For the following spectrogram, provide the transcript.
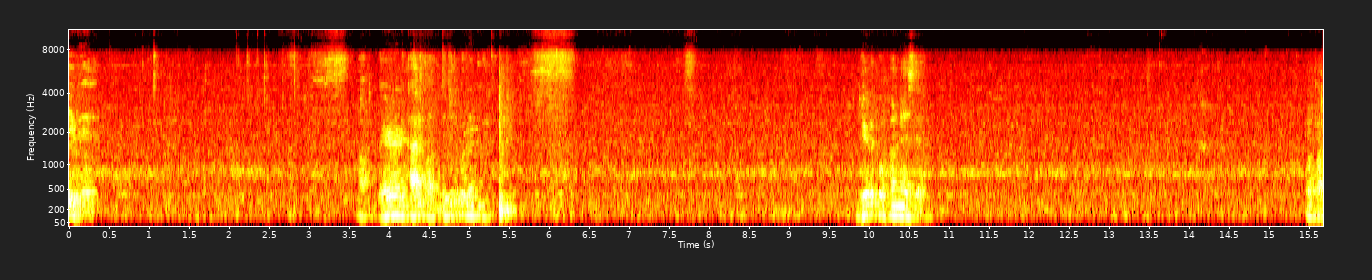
ఇవే వేడి వేడి కాలిపోతుంది ఇది కూడా జీడిపప్పు అన్నీ వేసారు పాపా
